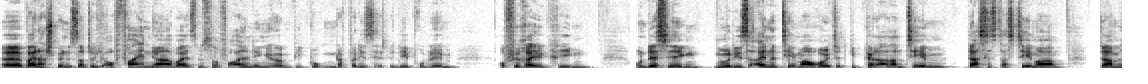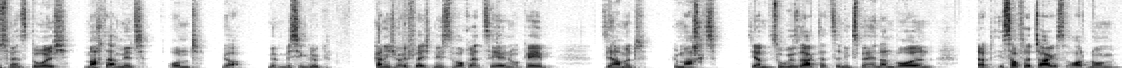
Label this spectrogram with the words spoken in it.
Äh, Weihnachtsspende ist natürlich auch fein, ja, aber jetzt müssen wir vor allen Dingen irgendwie gucken, dass wir dieses SPD-Problem auf die Reihe kriegen. Und deswegen nur dieses eine Thema heute, es gibt keine anderen Themen. Das ist das Thema, da müssen wir jetzt durch. Macht da mit und ja, mit ein bisschen Glück kann ich euch vielleicht nächste Woche erzählen, okay, Sie haben es gemacht. Sie haben zugesagt, dass Sie nichts mehr ändern wollen. Das ist auf der Tagesordnung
